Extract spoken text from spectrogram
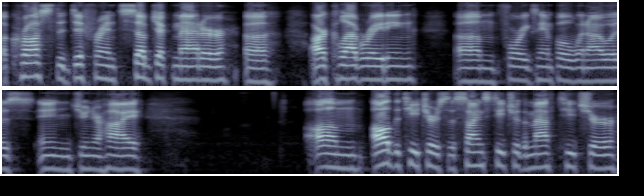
across the different subject matter uh, are collaborating. Um, for example, when I was in junior high, um, all the teachers, the science teacher, the math teacher,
